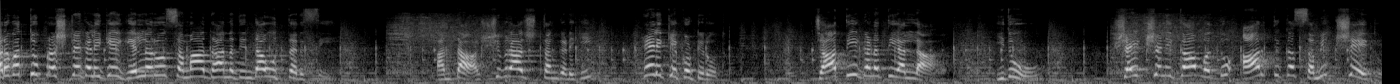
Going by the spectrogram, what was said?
ಅರವತ್ತು ಪ್ರಶ್ನೆಗಳಿಗೆ ಎಲ್ಲರೂ ಸಮಾಧಾನದಿಂದ ಉತ್ತರಿಸಿ ಅಂತ ಶಿವರಾಜ್ ತಂಗಡಿಗೆ ಹೇಳಿಕೆ ಕೊಟ್ಟಿರೋದು. ಜಾತಿ ಗಣತಿ ಅಲ್ಲ, ಇದು ಶೈಕ್ಷಣಿಕ ಮತ್ತು ಆರ್ಥಿಕ ಸಮೀಕ್ಷೆ ಇದು.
